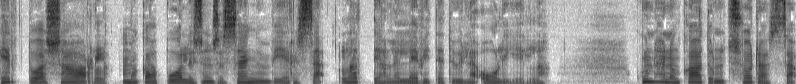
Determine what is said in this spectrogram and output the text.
Herttua Charles makaa puolisonsa sängyn vieressä lattialle levitetyillä oljilla. Kun hän on kaatunut sodassa,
